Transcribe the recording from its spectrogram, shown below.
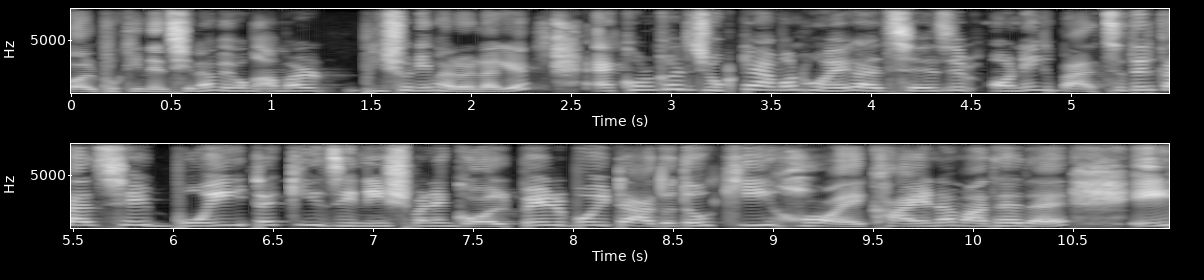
গল্প কিনেছিলাম এবং আমার ভীষণই ভালো লাগে। এখনকার যুগটা এমন হয়ে গেছে যে অনেক বাচ্চাদের কাছে বইটা কি জিনিস? মানে গল্পের বইটা আদতেও কি হয়? খায় না মাথায় দেয়? এই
